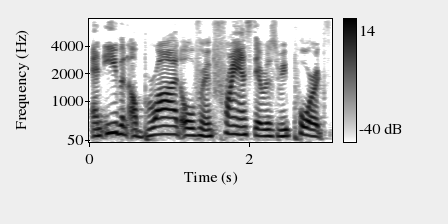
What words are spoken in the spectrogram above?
and even abroad over in France, there was reports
